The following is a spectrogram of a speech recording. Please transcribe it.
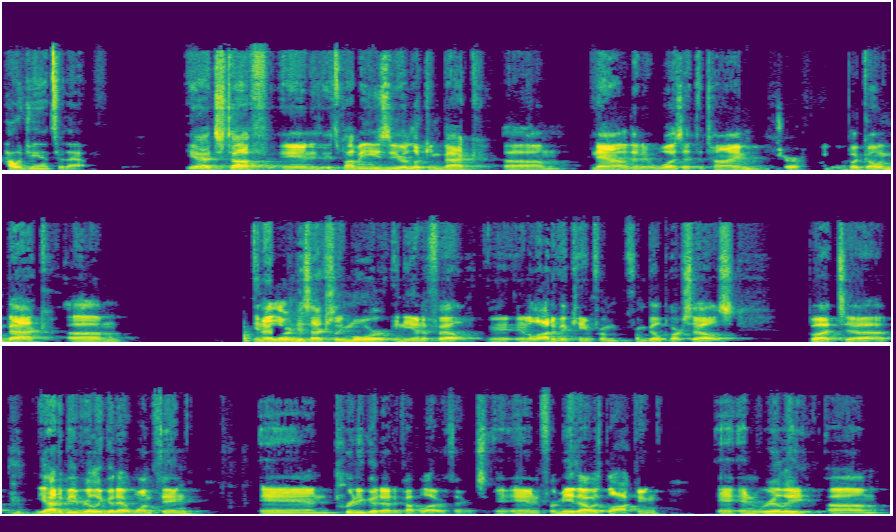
how would you answer that? Yeah it's tough and it's probably easier looking back um, now than it was at the time. Sure. But going back um, and i learned this actually more in the nfl and a lot of it came from from bill parcells but uh, you had to be really good at one thing and pretty good at a couple other things. And for me, that was blocking and really um,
